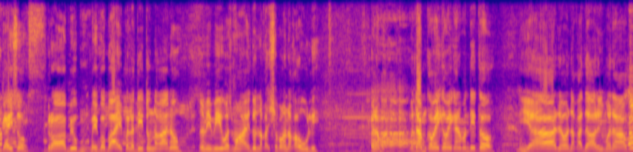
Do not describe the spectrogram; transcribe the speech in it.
Guys, oh, grabe, oh, may babae pala ditong naka ano, namimiwas mga idol, naka, siya pang nakahuli. Hello, ma- madam, kaway-kaway ka naman dito. Yan, oh, nakadali mo na ako.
